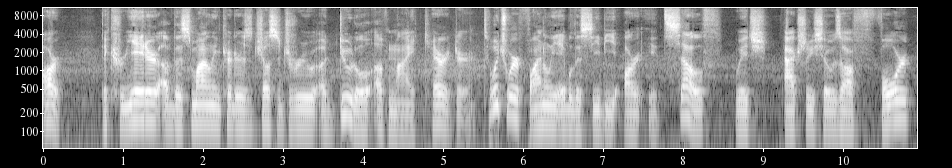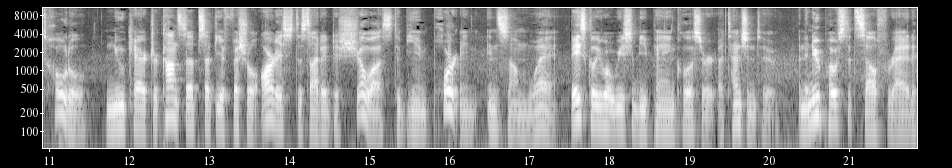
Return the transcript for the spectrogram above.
art. The creator of the Smiling Critters just drew a doodle of my character, to which we're finally able to see the art itself, which actually shows off four total new character concepts that the official artist decided to show us to be important in some way. Basically what we should be paying closer attention to. And the new post itself read,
